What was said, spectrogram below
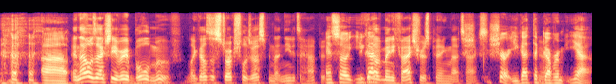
Uh, and that was actually a very bold move. Like that was a structural adjustment that needed to happen. and so you, you got have manufacturers paying that tax. sure you got the Yeah. government. Yeah,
